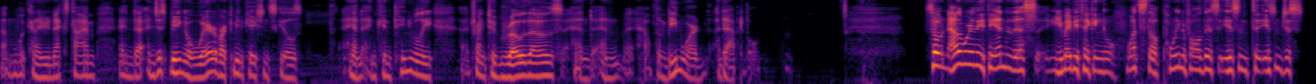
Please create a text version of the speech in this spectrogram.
Um, what can i do next time? And uh, and just being aware of our communication skills and and continually uh, trying to grow those and and help them be more adaptable. So now that we're at the end of this, you may be thinking, what's the point of all this? Isn't isn't just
